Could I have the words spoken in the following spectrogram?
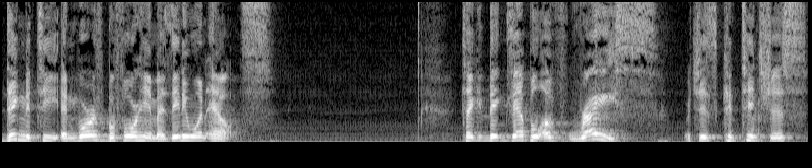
dignity and worth before Him as anyone else. Take the example of race, which is contentious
